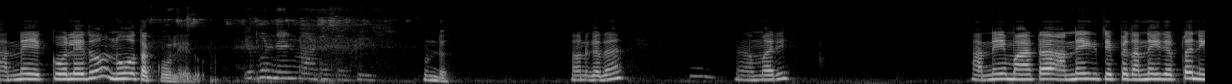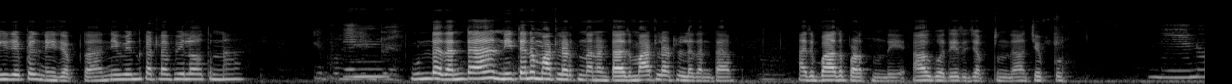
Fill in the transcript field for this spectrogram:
అన్నయ్య ఎక్కువ లేదు నువ్వు తక్కువ లేదు. ఇప్పుడు నేను మాట్లాడతా ప్లీజ్ ఉండు. అవును కదా? మరి? అన్నయ్య మాట అన్నయ్యకి చెప్పేది అన్నయ్యకి చెప్తా నీకు చెప్పేది నీకు చెప్తా. నీవెందుకు అట్లా ఫీల్ అవుతున్నా? ఉండదంట నీతోనే మాట్లాడుతున్నానంట అది మాట్లాడలేదంట అది బాధపడుతుంది. ఆగు అదేదో చెప్తుంది. చెప్పు. నేను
